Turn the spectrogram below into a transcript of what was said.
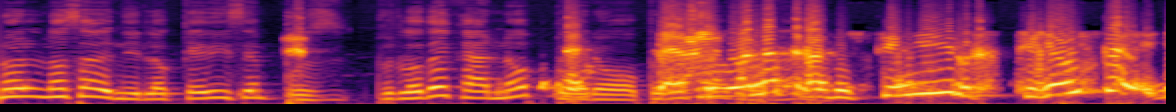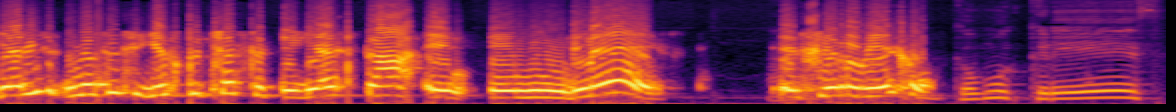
no, no saben ni lo que dicen, pues pues lo dejan, ¿no? Pero... Pero, pero lo van a traducir. Si ya viste, ya no sé si ya escuchaste que ya está en, en inglés. El fierro viejo. ¿Cómo crees?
